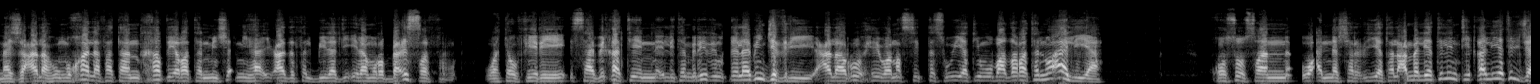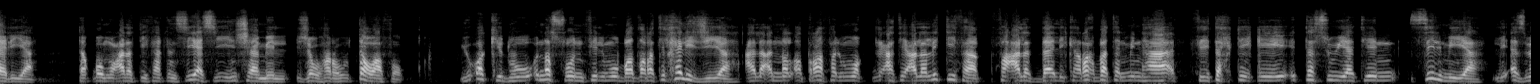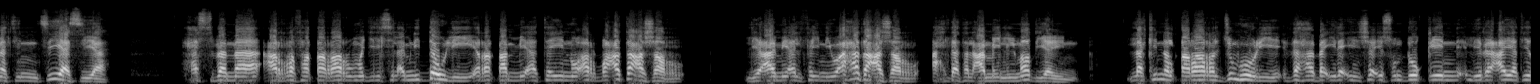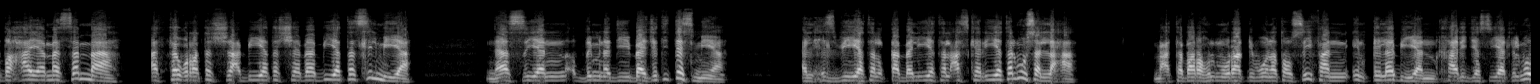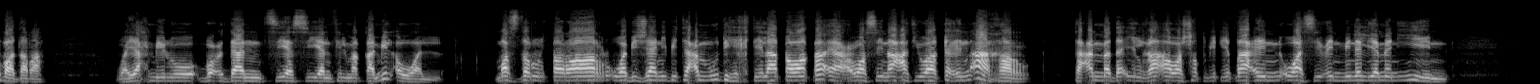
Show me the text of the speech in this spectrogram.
ما جعله مخالفة خطيرة من شأنها إعادة البلاد إلى مربع الصفر وتوفير سابقة لتمرير انقلاب جذري على روح ونص التسوية مبادرة وآلية خصوصا وأن شرعية العملية الانتقالية الجارية تقوم على اتفاق سياسي شامل جوهره التوافق. يؤكد نص في المبادرة الخليجية على أن الأطراف الموقعة على الاتفاق فعلت ذلك رغبة منها في تحقيق تسوية سلمية لأزمة سياسية. حسب ما عرف قرار مجلس الأمن الدولي رقم 214 لعام 2011 أحداث العامين الماضيين. لكن القرار الجمهوري ذهب إلى إنشاء صندوق لرعاية ضحايا ما سماه الثورة الشعبية الشبابية السلمية ناصيا ضمن ديباجة التسمية الحزبية القبلية العسكرية المسلحة ما اعتبره المراقبون توصيفا انقلابيا خارج سياق المبادرة ويحمل بعدا سياسيا في المقام الأول. مصدر القرار وبجانب تعمده اختلاق وقائع وصناعة واقع آخر تعمد إلغاء وشطب قطاع واسع من اليمنيين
